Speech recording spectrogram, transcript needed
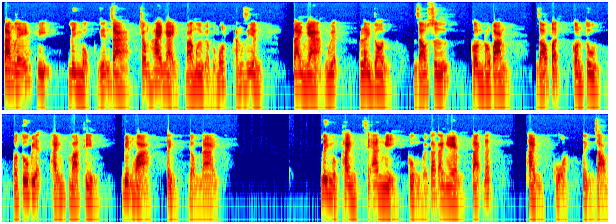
tang lễ vị Linh Mục diễn ra trong hai ngày 30 và 31 tháng Giêng tại nhà nguyện Playdon, giáo sứ Conrobang, giáo phận Con Tum và tu viện Thánh Martin, Biên Hòa, tỉnh Đồng Nai. Linh Mục Thanh sẽ an nghỉ cùng với các anh em tại đất thành của tỉnh Dòng.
